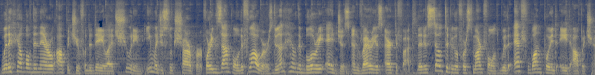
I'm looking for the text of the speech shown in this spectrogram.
With the help of the narrow aperture for the daylight shooting, images look sharper. For example, the flowers do not have the blurry edges and various artifacts that is so typical for smartphones with f1.8 aperture.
